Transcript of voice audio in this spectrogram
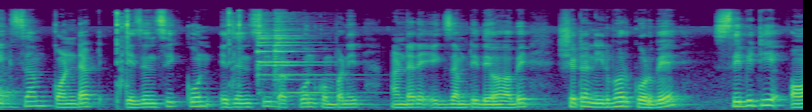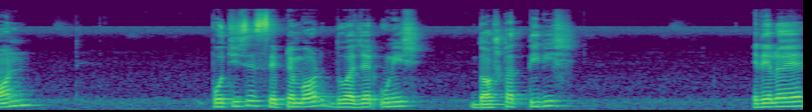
এক্সাম কন্ডাক্ট এজেন্সি কোন এজেন্সি বা কোন কোম্পানির আন্ডারে এক্সামটি দেওয়া হবে। সেটা নির্ভর করবে সিবিটি অন পঁচিশে সেপ্টেম্বর দু হাজার উনিশ দশটা তিরিশ। রেলওয়ের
